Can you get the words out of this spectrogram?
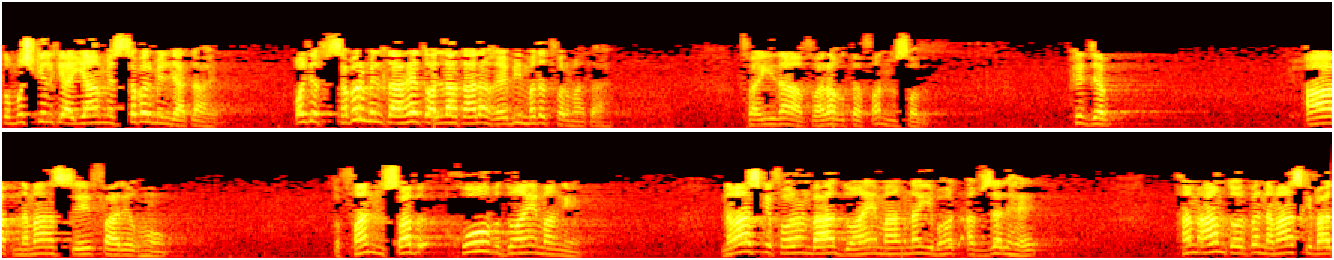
تو مشکل کے ایام میں صبر مل جاتا ہے۔ اور جب صبر ملتا ہے تو اللہ تعالیٰ غیبی مدد فرماتا ہے۔ فعیدہ فروغ فن سب پھر جب آپ نماز سے فارغ ہوں، تو فن سب خوب دعائیں مانگیں۔ نماز کے فوراً بعد دعائیں مانگنا یہ بہت افضل ہے۔ ہم عام طور پر نماز کے بعد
